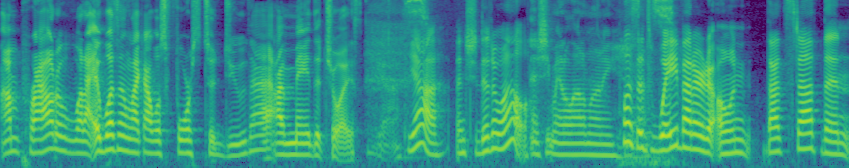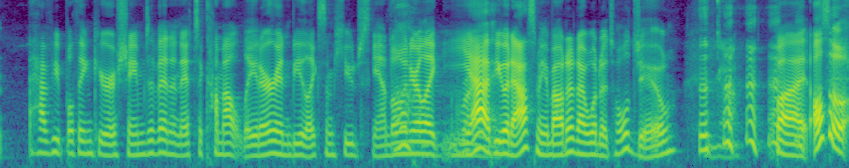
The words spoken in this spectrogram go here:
i'm proud of what i it wasn't like i was forced to do that i made the choice Yes. yeah, and she did it well. and she made a lot of money Plus, it's way better to own that stuff than have people think you're ashamed of it and it to come out later and be like some huge scandal. And you're like, yeah, if you had asked me about it, I would have told you. Yeah. But also,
